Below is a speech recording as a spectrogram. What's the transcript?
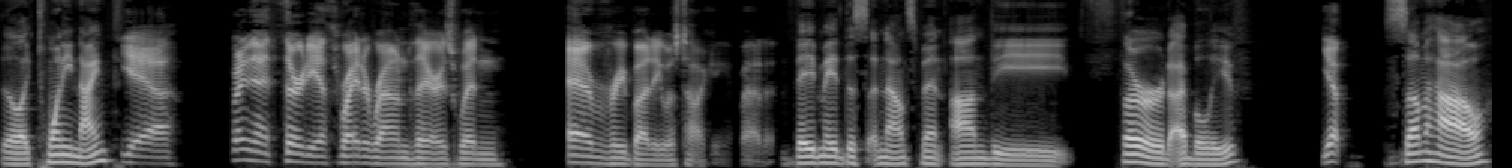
the like 29th. Yeah. 29th, 30th, right around there is when everybody was talking about it. They made this announcement on the 3rd, I believe. Yep. somehow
